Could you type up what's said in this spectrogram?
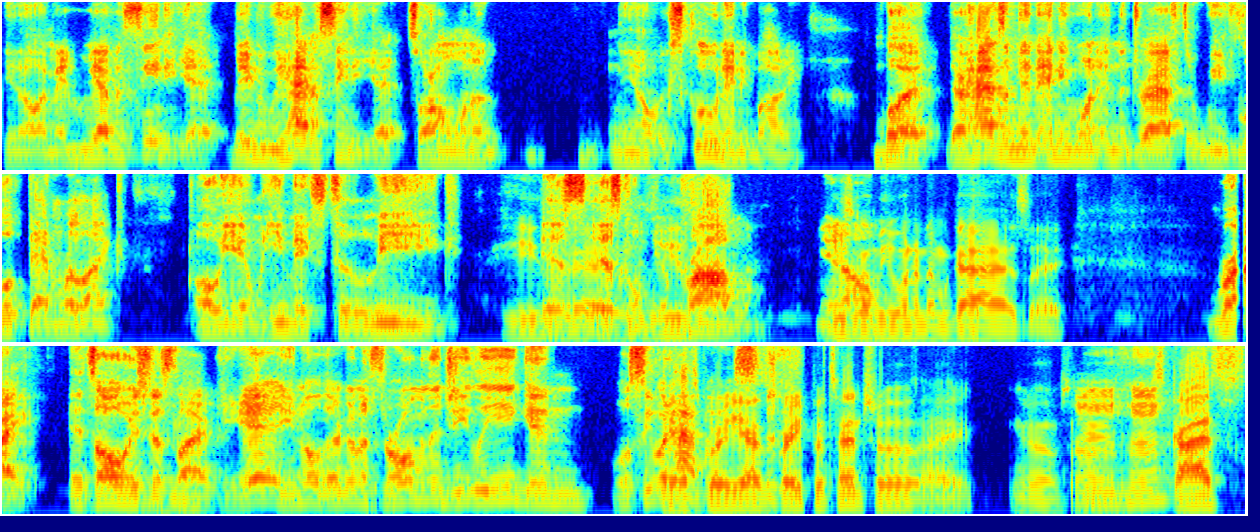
You know, and maybe we haven't seen it yet. Maybe we haven't seen it yet. So I don't want to, you know, exclude anybody. But there hasn't been anyone in the draft that we've looked at and we're like, oh yeah, when he makes it to the league, he's, it's, it's gonna be a problem. You he's know? gonna be one of them guys. Like, right. It's always just mm-hmm. like, yeah, you know, they're gonna throw him in the G League and we'll see what yeah, happens. Great, he has great potential. Like, you know what I'm saying? Mm-hmm. Sky's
